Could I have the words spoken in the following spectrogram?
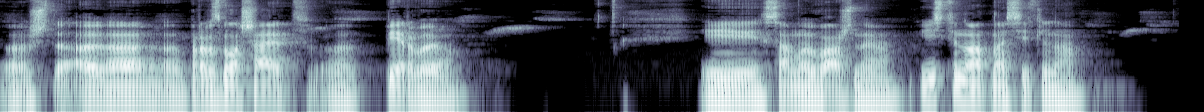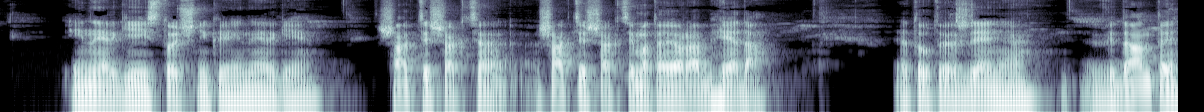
э, что, э, э, провозглашает первую и самую важную истину относительно энергии, источника энергии. Шакти, шакти, шакти, шакти матайора бхеда. Это утверждение Веданты,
